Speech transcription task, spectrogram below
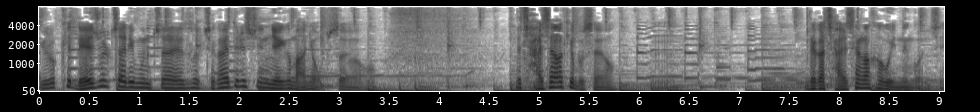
이렇게 네 줄짜리 문자에서 제가 해드릴 수 있는 얘기가 많이 없어요. 근데 잘 생각해 보세요. 음, 내가 잘 생각하고 있는 건지.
